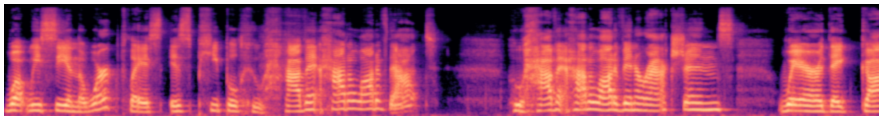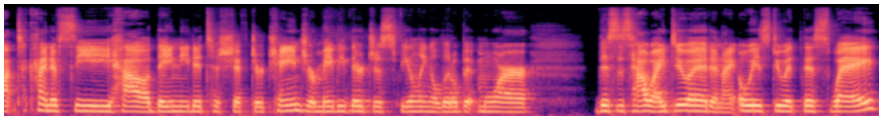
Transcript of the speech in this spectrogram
what we see in the workplace is people who haven't had a lot of that, who haven't had a lot of interactions where they got to kind of see how they needed to shift or change, or maybe they're just feeling a little bit more, this is how I do it, and I always do it this way.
